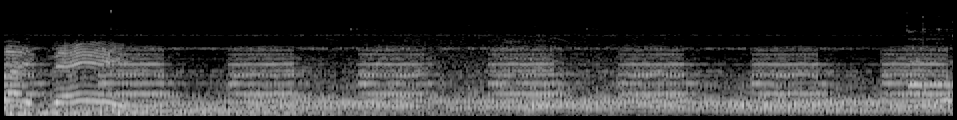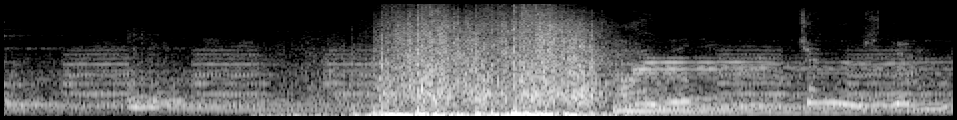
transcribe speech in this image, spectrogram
my way. I will change them.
